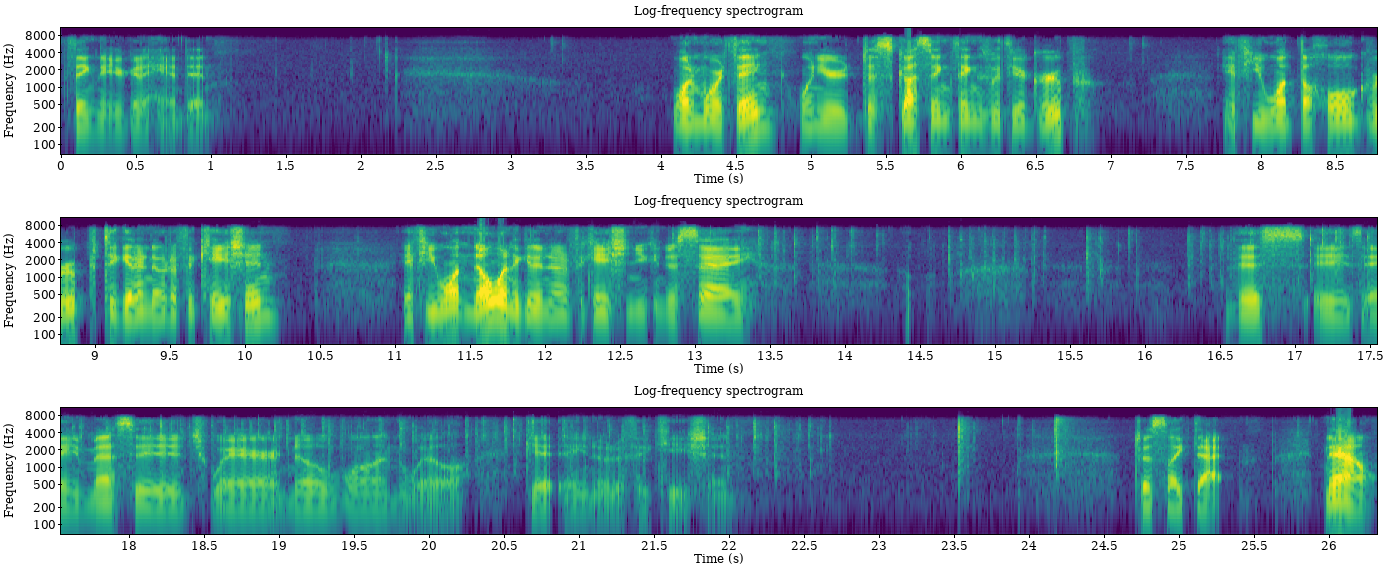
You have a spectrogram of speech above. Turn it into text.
thing that you're going to hand in. One more thing, when you're discussing things with your group, if you want the whole group to get a notification, if you want no one to get a notification, you can just say, this is a message where no one will get a notification. Just like that. Now,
